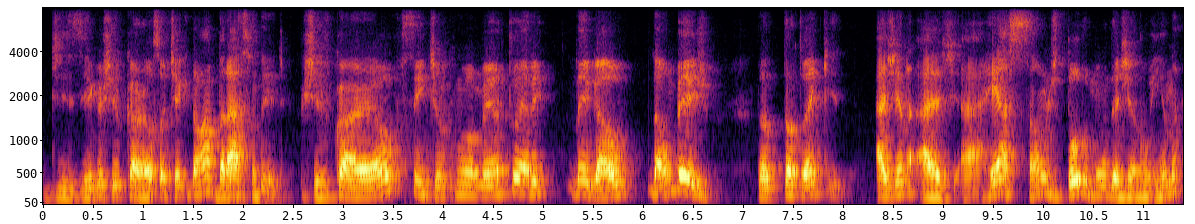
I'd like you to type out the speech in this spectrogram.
dizia que o Steve Carell só tinha que dar um abraço nele. O Steve Carell sentiu que no momento era legal dar um beijo. Tanto, tanto é que a, a, a, reação de todo mundo é genuína,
